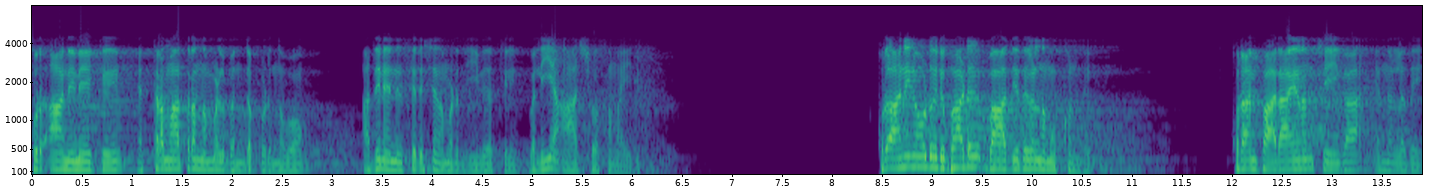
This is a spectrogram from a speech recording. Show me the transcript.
ഖുർആാനിലേക്ക് എത്രമാത്രം നമ്മൾ ബന്ധപ്പെടുന്നുവോ അതിനനുസരിച്ച് നമ്മുടെ ജീവിതത്തിൽ വലിയ ആശ്വാസമായിരിക്കും. ഖുർആാനിനോട് ഒരുപാട് ബാധ്യതകൾ നമുക്കുണ്ട്. ഖുർആൻ പാരായണം ചെയ്യുക എന്നുള്ളത്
